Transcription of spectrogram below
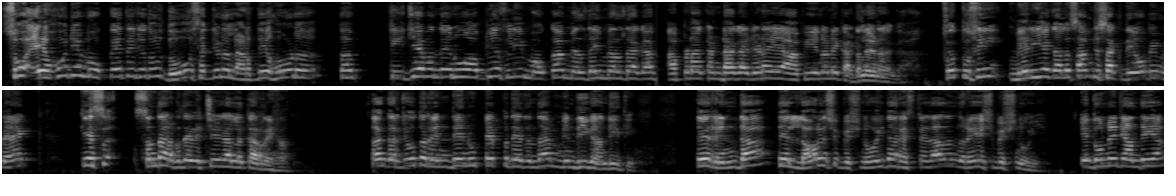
ਸੋ ਇਹੋ ਜਿਹੇ ਮੌਕੇ ਤੇ ਜਦੋਂ ਦੋ ਸੱਜਣ ਲੜਦੇ ਹੋਣ, ਤਾਂ ਤੀਜੇ ਬੰਦੇ ਨੂੰ ਆਬਵੀਅਸਲੀ ਮੌਕਾ ਮਿਲਦਾ ਹੀ ਮਿਲਦਾਗਾ ਆਪਣਾ ਕੰਡਾਗਾ ਜਿਹੜਾ ਇਹ ਆਪ ਹੀ ਇਹਨਾਂ ਨੇ ਕੱਢ ਲੈਣਾਗਾ ਸੋ ਤੁਸੀਂ ਮੇਰੀ ਇਹ ਗੱਲ ਸਮਝ ਸਕਦੇ ਹੋ ਵੀ ਮੈਂ ਕਿਸ ਸੰਦਰਭ ਦੇ ਵਿੱਚ ਇਹ ਗੱਲ ਕਰ ਰਿਹਾ। ਤਾਂ ਗਰਜੋਤ ਰਿੰਦੇ ਨੂੰ ਟਿਪ ਦੇ ਦਿੰਦਾ ਮਿੰਦੀ ਗਾਂਧੀ ਦੀ। ਤੇ ਰਿੰਦਾ ਤੇ ਲਾਰੈਂਸ ਬਿਸ਼ਨੋਈ ਦਾ ਰਿਸ਼ਤੇਦਾਰ ਨਰੇਸ਼ ਬਿਸ਼ਨੋਈ, ਇਹ ਦੋਨੇ ਜਾਂਦੇ ਆ।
